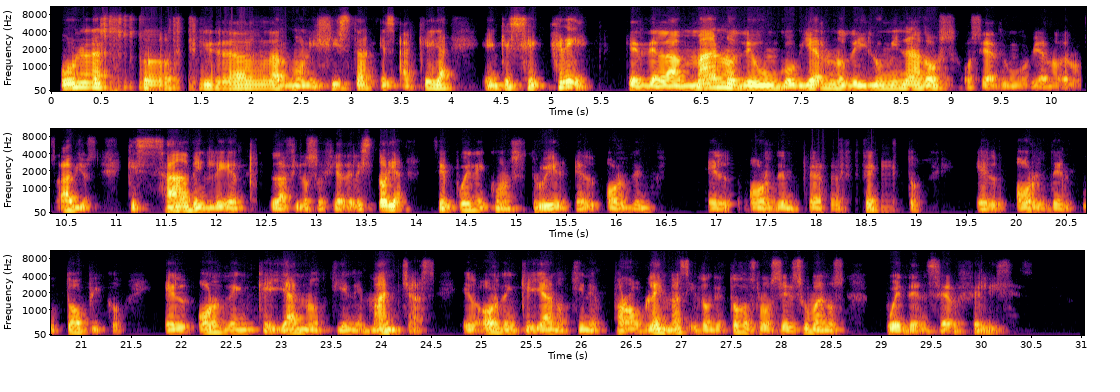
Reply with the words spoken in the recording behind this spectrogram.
Una sociedad armonicista es aquella en que se cree que de la mano de un gobierno de iluminados, o sea, de un gobierno de los sabios que saben leer la filosofía de la historia, se puede construir el orden, el orden perfecto, el orden utópico, el orden que ya no tiene manchas, el orden que ya no tiene problemas y donde todos los seres humanos pueden ser felices.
